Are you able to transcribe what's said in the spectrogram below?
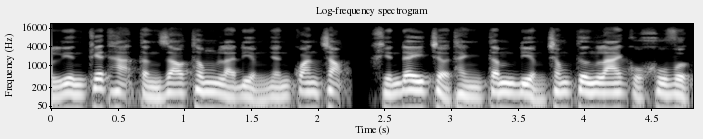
liên kết hạ tầng giao thông là điểm nhấn quan trọng, khiến đây trở thành tâm điểm trong tương lai của khu vực.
